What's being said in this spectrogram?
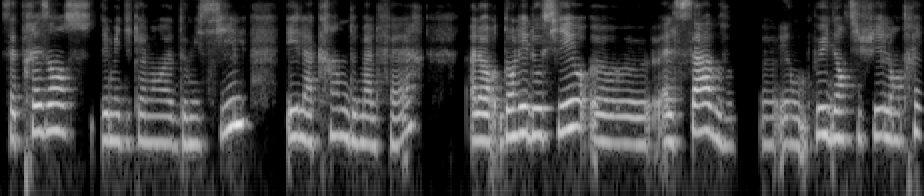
cette présence des médicaments à domicile et la crainte de mal faire. Alors, dans les dossiers, euh, elles savent et on peut identifier l'entrée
